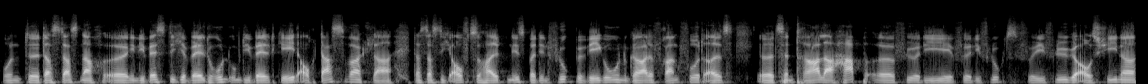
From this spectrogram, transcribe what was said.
Und äh, dass das nach in die westliche Welt, rund um die Welt geht, auch das war klar. Dass das nicht aufzuhalten ist bei den Flugbewegungen, gerade Frankfurt als zentraler Hub für die für die Flug, für die Flüge aus China.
